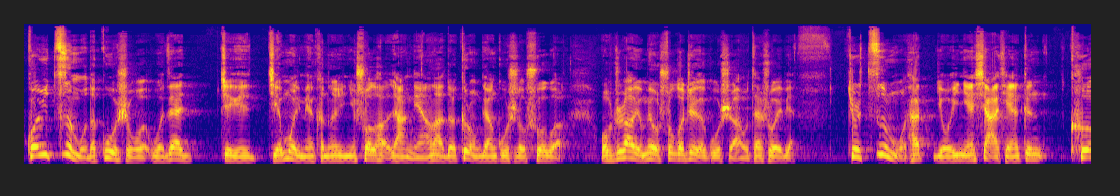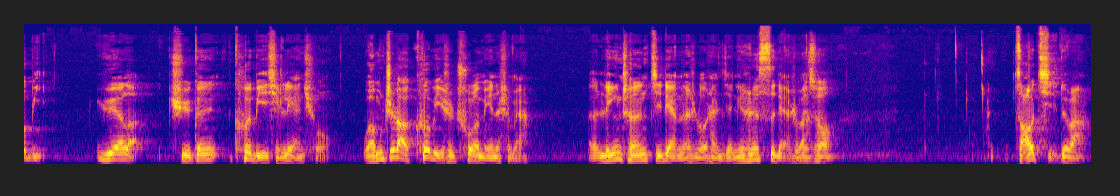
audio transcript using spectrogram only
关于字母的故事，我我在这个节目里面可能已经说了两年了，对各种各样故事都说过了。我不知道有没有说过这个故事啊？我再说一遍，就是字母他有一年夏天跟科比约了去跟科比一起练球。我们知道科比是出了名的什么呀？呃，凌晨几点的是洛杉矶？凌晨四点是吧？没错，早起对吧？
